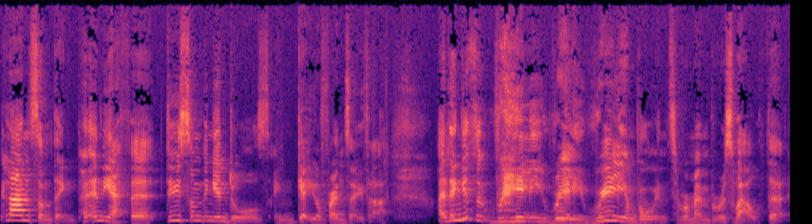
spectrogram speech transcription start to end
plan something, put in the effort, do something indoors, and get your friends over. I think it's really, really, really important to remember as well that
